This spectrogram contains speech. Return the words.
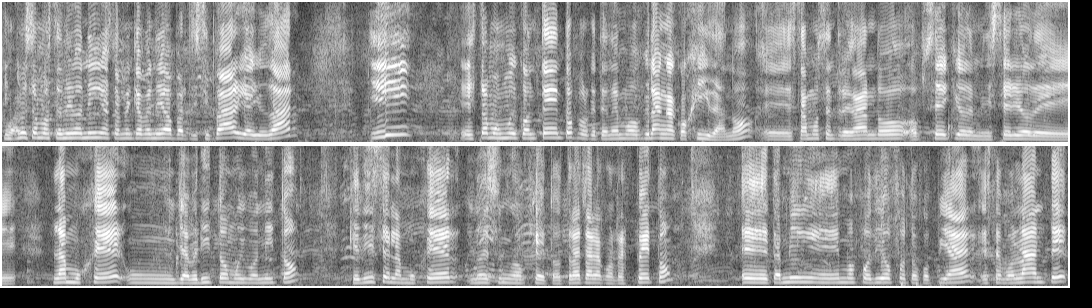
incluso hemos tenido niños también que han venido a participar y ayudar. Y Estamos muy contentos porque tenemos gran acogida, ¿no? Eh, estamos entregando obsequio del Ministerio de la Mujer, un llaverito muy bonito que dice la mujer no es un objeto, trátala con respeto. Eh, también hemos podido fotocopiar este volante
